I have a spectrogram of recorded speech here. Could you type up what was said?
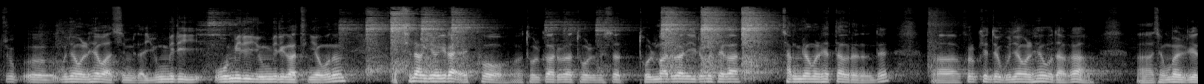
쭉 어, 운영을 해왔습니다. 6mm, 5mm, 6mm 같은 경우는 친환경이라 에코 어, 돌가루라 돌 그래서 돌마루라는 이름을 제가 장명을 했다 그러는데 어, 그렇게 이제 운영을 해오다가 아, 정말 이게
